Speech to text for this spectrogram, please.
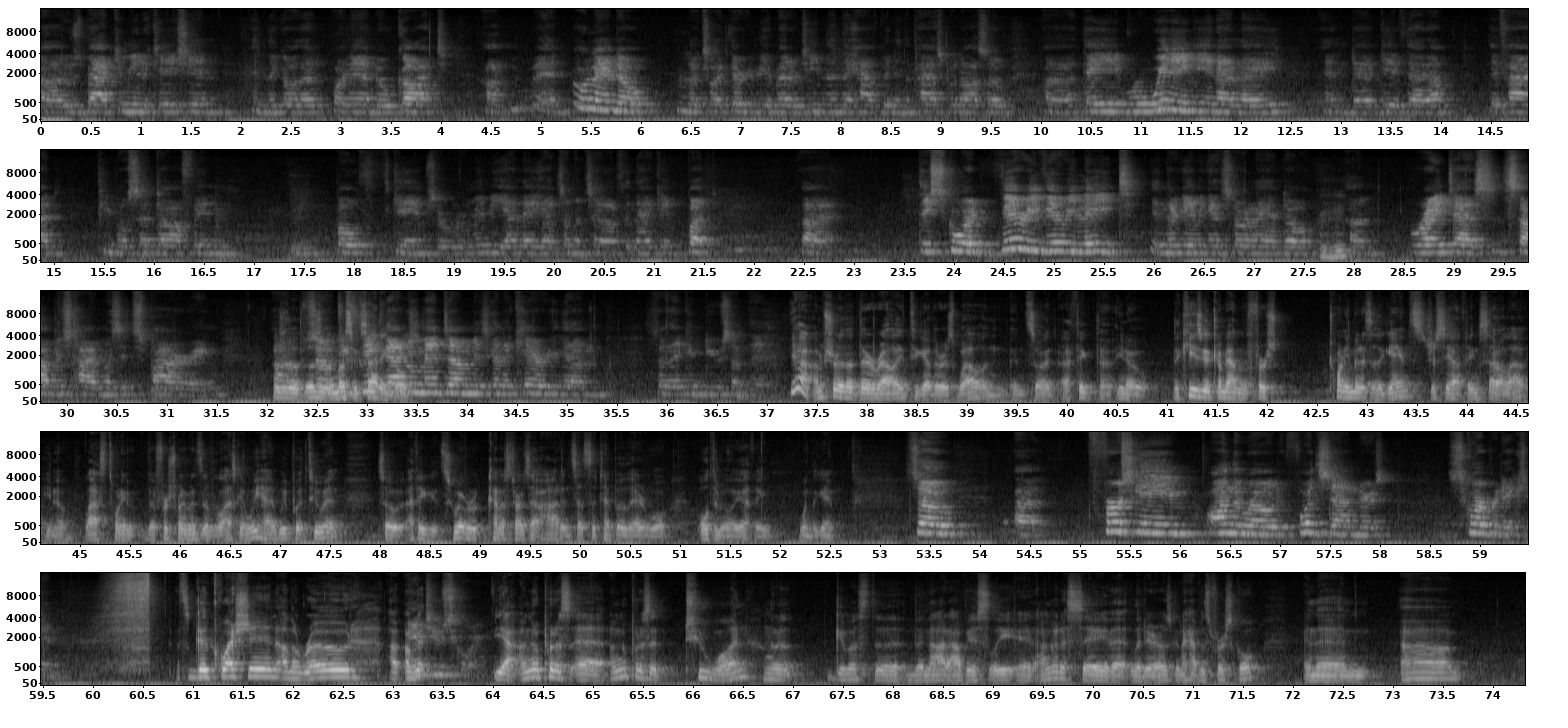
uh, it was bad communication in the goal that Orlando got. Um, and Orlando looks like they're going to be a better team than they have been in the past, but also uh, they were winning in LA and uh, gave that up. They've had people sent off in, in both games, or maybe LA had someone sent off in that game, but uh, they scored very, very late in their game against Orlando, Mm-hmm. um, right as stoppage time was expiring. Those are the- Um, those are so the do most you exciting think that goals. momentum is going to carry them so they can do something? Yeah, I'm sure that they're rallied together as well, and, and so I, I think the you know the key is going to come down to the first 20 minutes of the games, just see how things settle out. You know, last 20 the first 20 minutes of the last game we had, we put two in, so I think it's whoever kind of starts out hot and sets the tempo there will ultimately I think win the game. So, uh, first game on the road for the Sounders. Score prediction That's a good question on the road. I, I'm and gonna, two scoring. yeah, I'm gonna put us at, I'm gonna put us at two one. I'm gonna give us the the nod obviously, and I'm gonna say that Lodeiro's gonna have his first goal, and then um,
